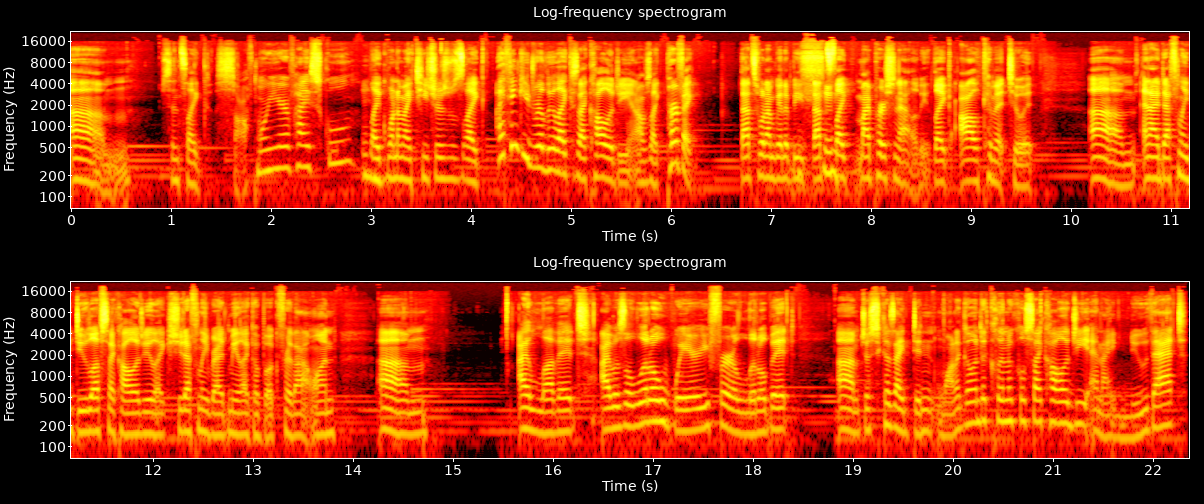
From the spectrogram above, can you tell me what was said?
Um, since like sophomore year of high school, like one of my teachers was like, "I think you'd really like psychology," and I was like, "Perfect. That's what I'm gonna be. That's like my personality. Like I'll commit to it." Um, and I definitely do love psychology. Like she definitely read me like a book for that one. Um, I love it. I was a little wary for a little bit, um, just because I didn't want to go into clinical psychology, and I knew that.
